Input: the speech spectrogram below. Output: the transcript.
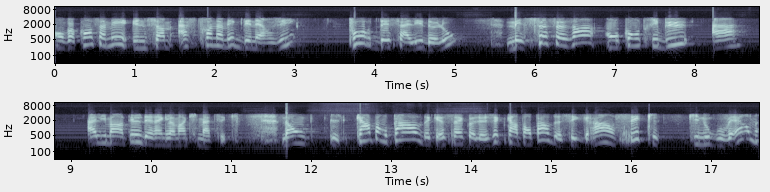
on va consommer une somme astronomique d'énergie pour dessaler de l'eau, mais ce faisant, on contribue à alimenter le dérèglement climatique. Donc, quand on parle de questions écologiques, quand on parle de ces grands cycles qui nous gouvernent,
